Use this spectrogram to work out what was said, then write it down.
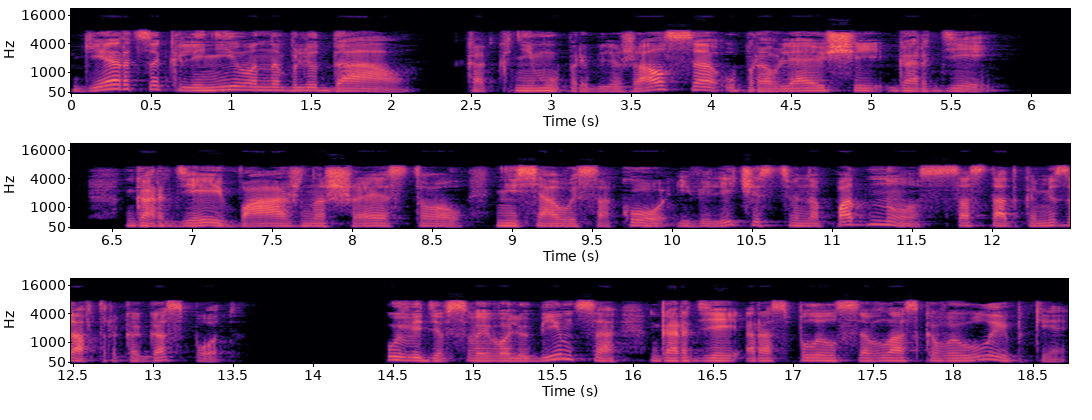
герцог лениво наблюдал, как к нему приближался управляющий Гордей. Гордей важно шествовал, неся высоко и величественно поднос с остатками завтрака господ. Увидев своего любимца, Гордей расплылся в ласковой улыбке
